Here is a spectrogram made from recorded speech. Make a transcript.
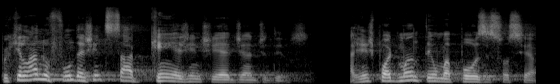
Porque lá no fundo a gente sabe quem a gente é diante de Deus. A gente pode manter uma pose social,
